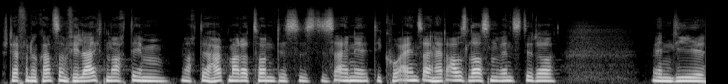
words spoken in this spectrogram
Stefan, du kannst dann vielleicht nach dem, nach der Halbmarathon, das ist das eine, die Q1-Einheit auslassen, wenn es dir da, wenn die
